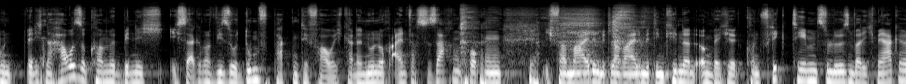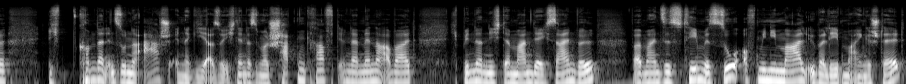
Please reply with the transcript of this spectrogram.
und wenn ich nach Hause komme, bin ich, ich sage immer, wie so dumpfpacken TV. Ich kann da nur noch einfachste Sachen gucken. ja. Ich vermeide mittlerweile mit den Kindern irgendwelche Konfliktthemen zu lösen, weil ich merke, ich komme dann in so eine Arschenergie. Also ich nenne das immer Schattenkraft in der Männerarbeit. Ich bin dann nicht der Mann, der ich sein will, weil mein System ist so auf Minimalüberleben eingestellt.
